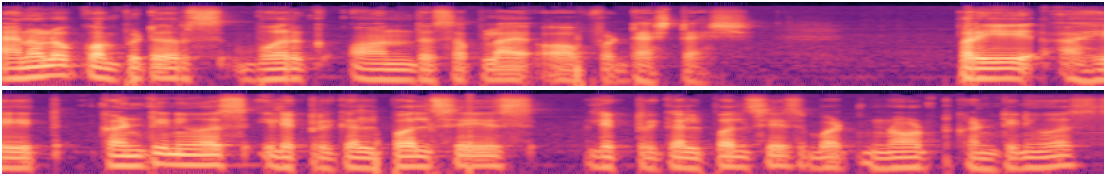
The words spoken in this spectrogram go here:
analog computers work on the supply of dash dash पर्याय आहेत continuous electrical pulses electrical pulses but not continuous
